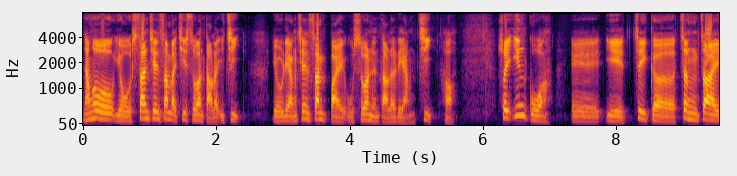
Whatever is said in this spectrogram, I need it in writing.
然后有三千三百七十万打了一剂，有两千三百五十万人打了两剂哈，所以英国啊，呃，也这个正在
